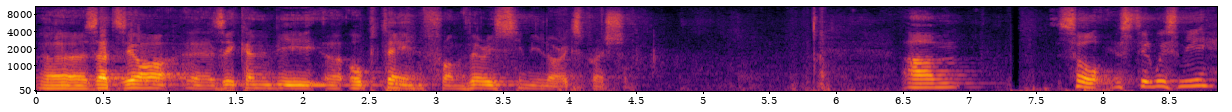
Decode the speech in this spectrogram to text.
uh, that they, are, uh, they can be uh, obtained from very similar expression. Um, so, you still with me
